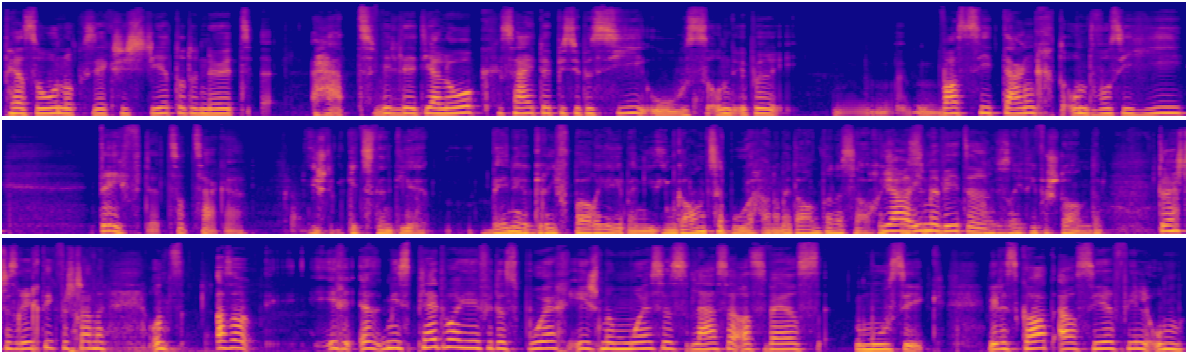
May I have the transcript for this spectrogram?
Person, ob sie existiert oder nicht, hat. Weil der Dialog sagt etwas über sie aus und über was sie denkt und wo sie hin driftet, sozusagen. Gibt es denn die weniger griffbare Ebene im ganzen Buch, auch noch mit anderen Sachen. Ja, immer wieder. Habe ich das richtig verstanden? Du hast das richtig verstanden. Und also, ich, äh, mein Plädoyer für das Buch ist, man muss es lesen, als wäre es Musik. Weil es geht auch sehr viel um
